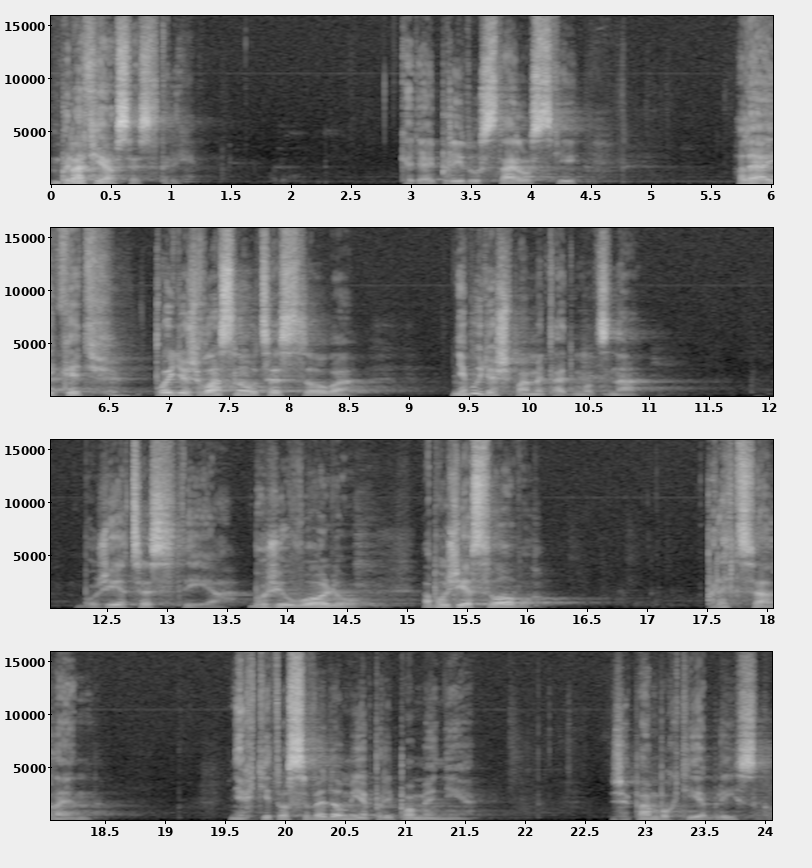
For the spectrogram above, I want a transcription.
Bratia a sestry, keď aj prídu starosti, ale aj keď pôjdeš vlastnou cestou a nebudeš pamätať moc na Božie cesty a Božiu vôľu a Božie slovo, predsa len nech ti to svedomie pripomenie, že Pán Boh ti je blízko.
